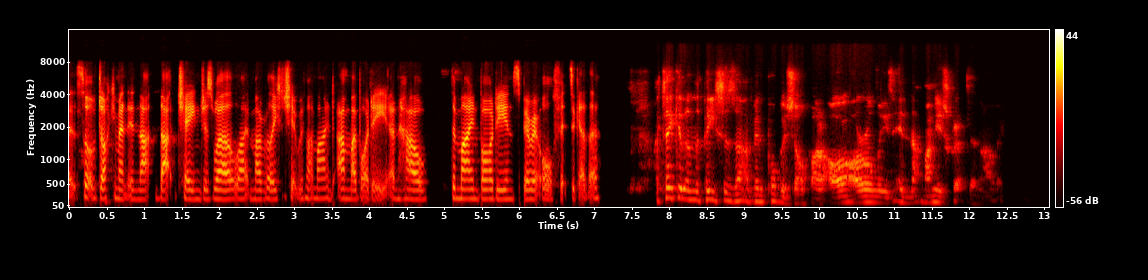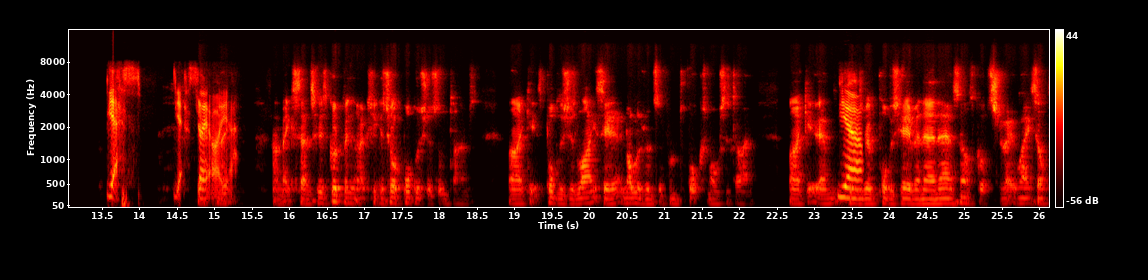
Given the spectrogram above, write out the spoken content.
it's sort of documenting that that change as well, like my relationship with my mind and my body, and how the mind, body, and spirit all fit together. I take it, and the pieces that have been published so far are, are only in that manuscript, then, are they? Yes, yes, they are. right. Yeah, That makes sense. It's a good thing actually you can show publishers sometimes. Like it's publishers like say acknowledgements are from books most of the time. Like um, Yeah. been published here and there, and there, so that's good straight away. So,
